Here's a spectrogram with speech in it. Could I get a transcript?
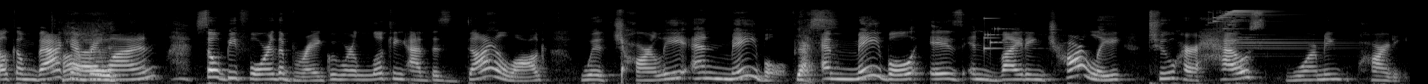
Welcome back, Hi. everyone. So, before the break, we were looking at this dialogue with Charlie and Mabel. Yes. And Mabel is inviting Charlie to her housewarming party.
